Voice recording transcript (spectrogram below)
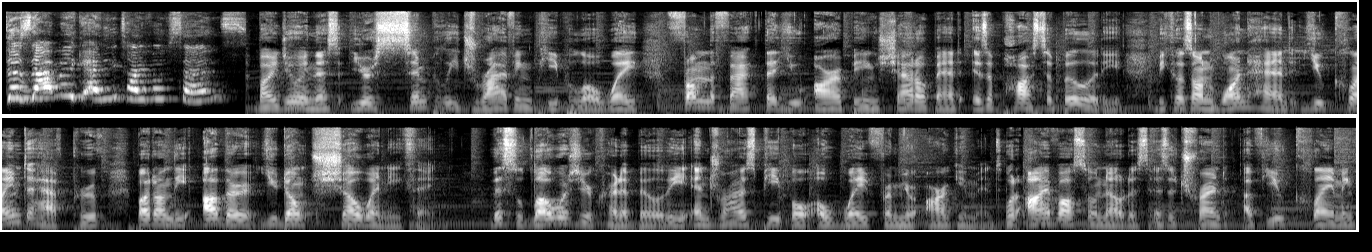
Does that make any type of sense? By doing this, you're simply driving people away from the fact that you are being shadow banned is a possibility because on one hand, you claim to have proof, but on the other, you don't show anything. This lowers your credibility and drives people away from your argument. What I've also noticed is a trend of you claiming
